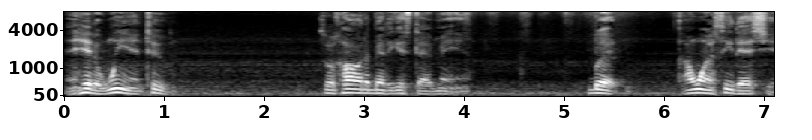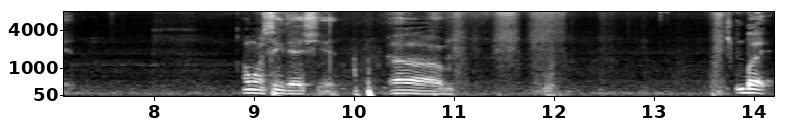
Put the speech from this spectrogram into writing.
And here to win too. So it's hard to bet against that man. But I want to see that shit. I want to see that shit. Um, but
